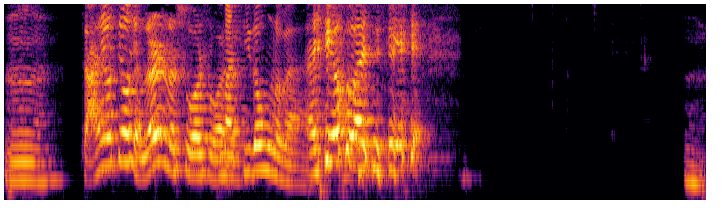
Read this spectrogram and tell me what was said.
嗯，咋要掉眼泪了？说说妈，激动了呗？哎呦我去，嗯，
